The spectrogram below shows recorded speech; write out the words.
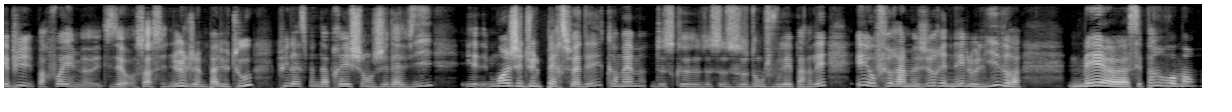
Et puis, parfois, il me disait, oh, ça c'est nul, j'aime pas du tout. Puis, la semaine d'après, il changeait d'avis. Moi, j'ai dû le persuader quand même de ce, que, de ce, dont je voulais parler. Et au fur et à mesure est né le livre. Mais euh, c'est pas un roman.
